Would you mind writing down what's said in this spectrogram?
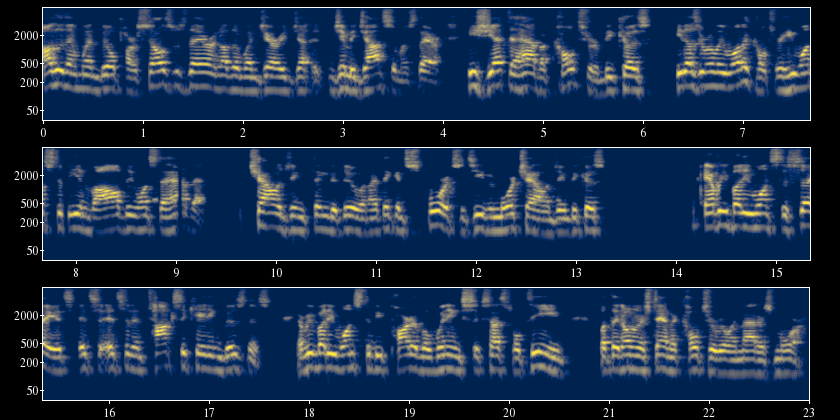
other than when Bill Parcells was there and other when Jerry J- Jimmy Johnson was there. He's yet to have a culture because he doesn't really want a culture. He wants to be involved. He wants to have that challenging thing to do. And I think in sports it's even more challenging because everybody wants to say it's it's it's an intoxicating business. Everybody wants to be part of a winning successful team, but they don't understand that culture really matters more.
